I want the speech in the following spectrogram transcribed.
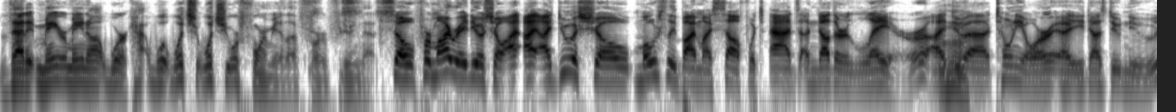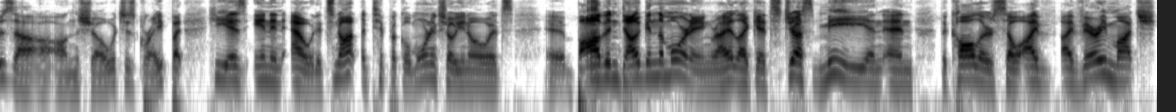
that it may or may not work. How, what, what's what's your formula for, for doing that? So for my radio show, I, I, I do a show mostly by myself, which adds another layer. I mm-hmm. do uh, Tony Orr. Uh, he does do news uh, on the show, which is great, but he is in and out. It's not a typical morning show. You know, it's uh, Bob and Doug in the morning, right? Like it's just me and and the callers. So I I very much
